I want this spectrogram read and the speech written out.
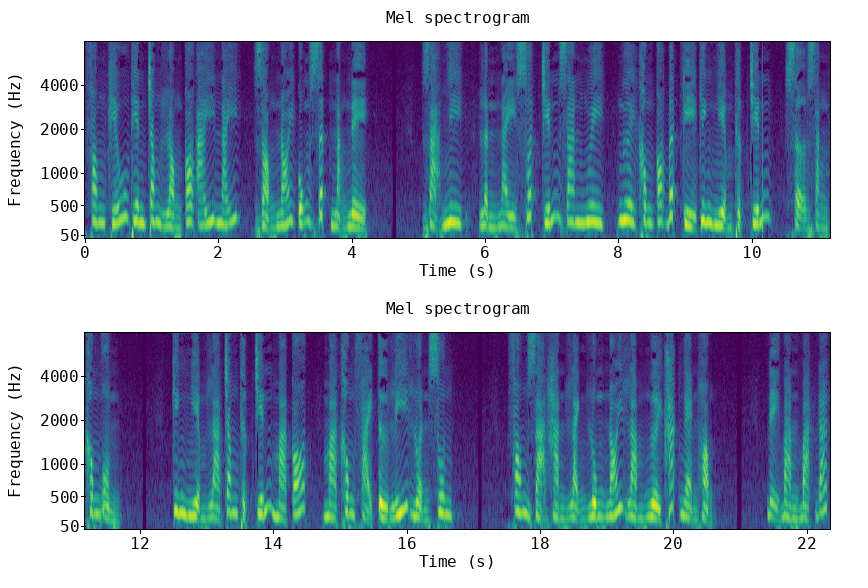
phong khiếu thiên trong lòng có ái náy, giọng nói cũng rất nặng nề. Dạ nhi, lần này xuất chiến gian nguy, ngươi không có bất kỳ kinh nghiệm thực chiến, sợ rằng không ổn. Kinh nghiệm là trong thực chiến mà có, mà không phải từ lý luận xuông. Phong dạ hàn lạnh lùng nói làm người khác nghẹn họng. Để bàn bạc đắc.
